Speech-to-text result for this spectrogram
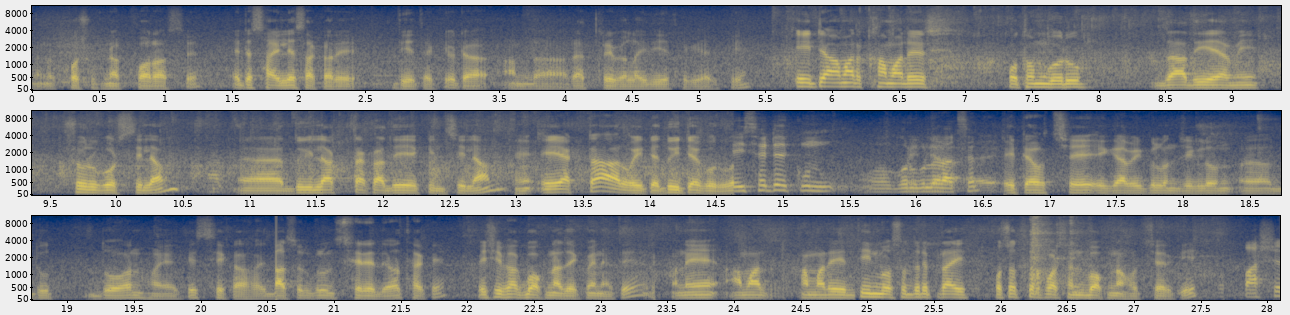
মানে শুকনা খড় আছে, এটা সাইলেস আকারে দিয়ে থাকি, ওটা আমরা রাত্রেবেলায় দিয়ে থাকি আর কি। এইটা আমার খামারের প্রথম গরু, যা দিয়ে আমি শুরু করছিলাম দুই লাখ টাকা দিয়ে কিনছিলাম। এই একটা আর ওইটা, দুইটা গরু। এই সাইডে কোন গরুগুলো রাখছেন? এটা হচ্ছে এই গাভীগুলো যেগুলো দুধ দোয়ান হয় আর কি শেখা হয়। বাছুরগুলো ছেড়ে দেওয়া থাকে। বেশিরভাগ বকনা দেখবেন এতে। মানে আমার খামারে তিন বছর ধরে প্রায় পঁচাত্তর পার্সেন্ট বকনা হচ্ছে আর কি। পাশে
